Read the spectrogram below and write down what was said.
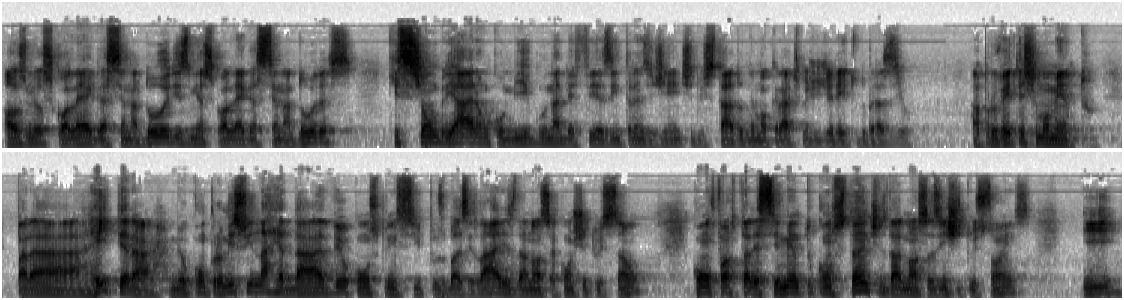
aos meus colegas senadores, minhas colegas senadoras, que se ombrearam comigo na defesa intransigente do Estado Democrático de Direito do Brasil. Aproveito este momento para reiterar meu compromisso inarredável com os princípios basilares da nossa Constituição, com o fortalecimento constante das nossas instituições e,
